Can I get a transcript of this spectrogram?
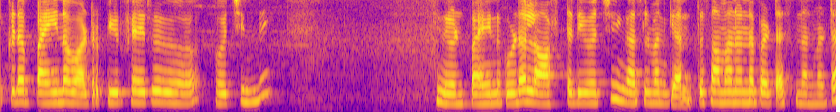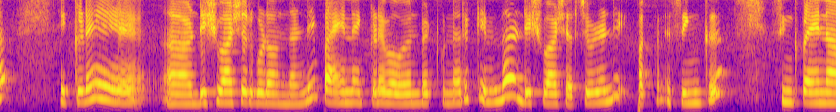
ఇక్కడ పైన వాటర్ ప్యూరిఫైర్ వచ్చింది. ఇదిగోండి పైన కూడా లాఫ్ట్ అది వచ్చి ఇంకా అసలు మనకి ఎంత సామాన్ ఉన్నా పట్టేస్తుంది అనమాట ఇక్కడే డిష్ వాషర్ కూడా ఉందండి. పైన ఇక్కడే ఓవెన్ పెట్టుకున్నారు. కింద డిష్ వాషర్ చూడండి పక్కన సింక్. సింక్ పైన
